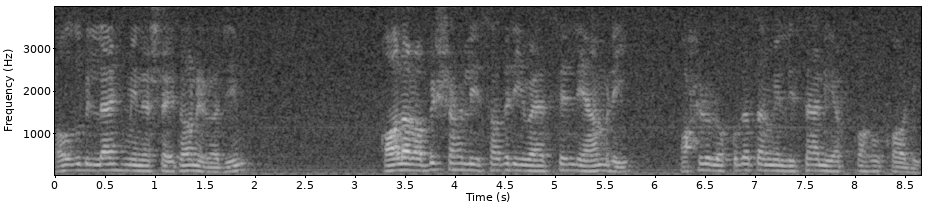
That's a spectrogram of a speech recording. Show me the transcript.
أعوذ بالله من الشيطان الرجيم قال رب اشرح لي صدري ويسر لي أمري واحلل عقدة من لساني يفقهوا قولي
